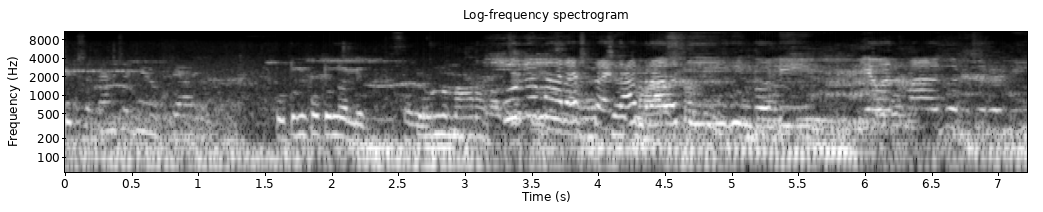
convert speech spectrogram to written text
शिक्षकांच्या नियुक्त्या आहेत. कुठून कुठून आले? पूर्ण महाराष्ट्रात अमरावती हिंगोली यवतमाळ गडचिरोली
